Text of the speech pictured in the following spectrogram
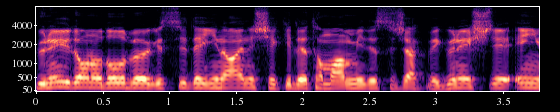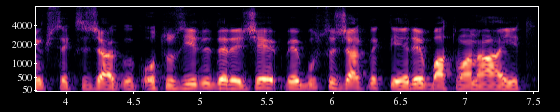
Güneydoğu Anadolu bölgesi de yine aynı şekilde tamamıyla sıcak ve güneşli. En yüksek sıcaklık 37 derece ve bu sıcaklık değeri Batman'a ait.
